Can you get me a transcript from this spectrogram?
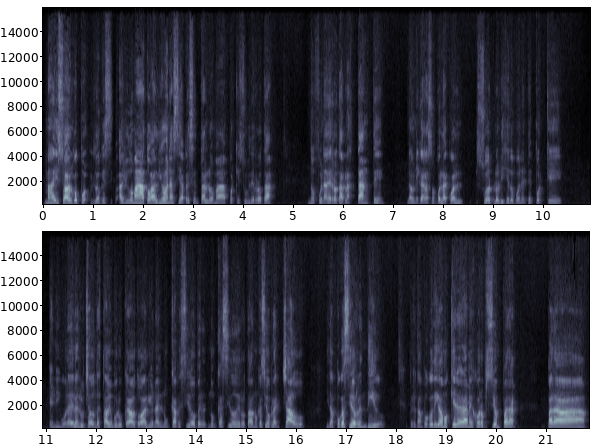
Más hizo algo por lo que ayudó más a toda León a presentarlo más porque su derrota no fue una derrota aplastante. La única razón por la cual Swerve lo elige de oponente es porque en ninguna de las luchas donde estaba involucrado toda León él nunca ha sido nunca ha sido derrotado, nunca ha sido planchado y tampoco ha sido rendido. Pero tampoco digamos que era la mejor opción para para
